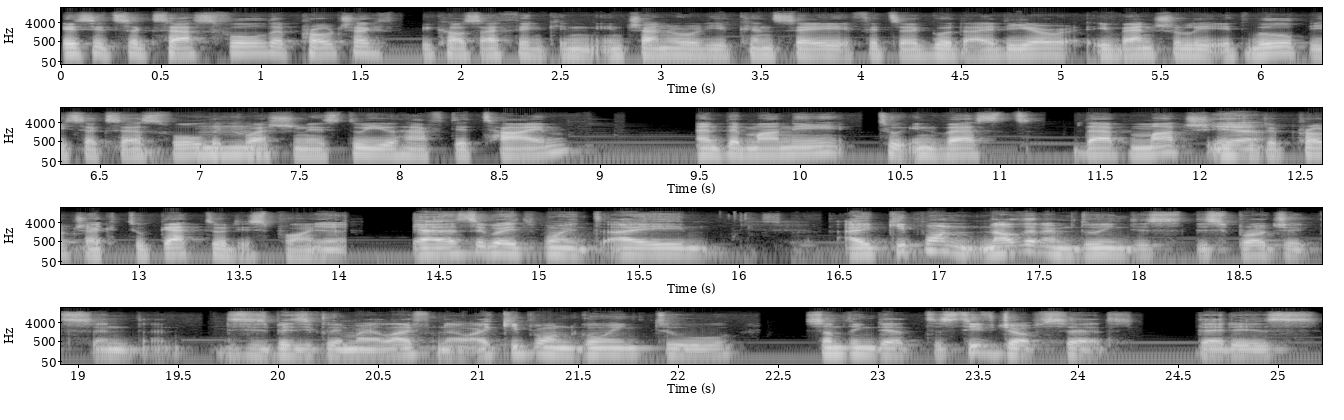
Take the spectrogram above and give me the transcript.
is it successful the project because i think in, in general you can say if it's a good idea eventually it will be successful mm-hmm. the question is do you have the time and the money to invest that much yeah. into the project to get to this point yeah. yeah that's a great point i i keep on now that i'm doing this these projects and, and this is basically my life now i keep on going to something that steve jobs said that is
